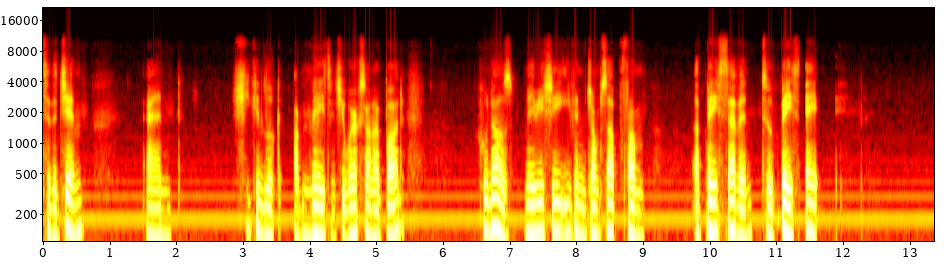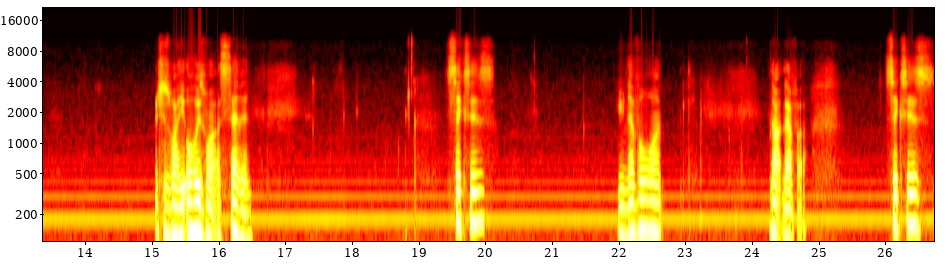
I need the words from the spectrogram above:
to the gym and she can look amazing. She works on her bod. Who knows? Maybe she even jumps up from a base 7 to base 8. which is why you always want a seven. Sixes, you never want, not never. Sixes,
